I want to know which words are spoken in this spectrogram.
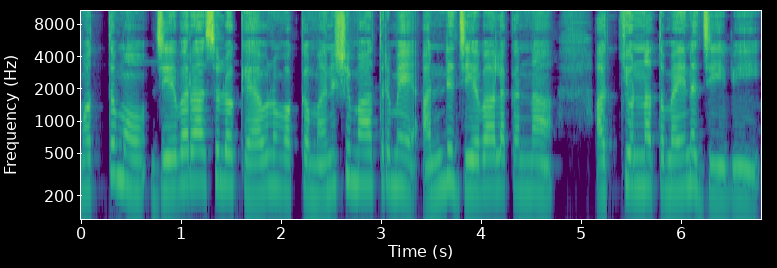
మొత్తము జీవరాశిలో కేవలం ఒక్క మనిషి మాత్రమే అన్ని జీవాల కన్నా అత్యున్నతమైన జీవి.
